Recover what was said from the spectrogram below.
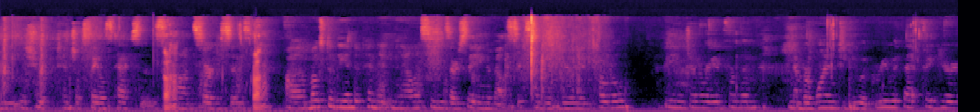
the issue of potential sales taxes Uh-huh. on services. Uh-huh. Uh, most of the independent analyses are saying about six hundred million total being generated from them. Number one, do you agree with that figure?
